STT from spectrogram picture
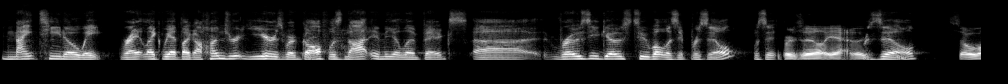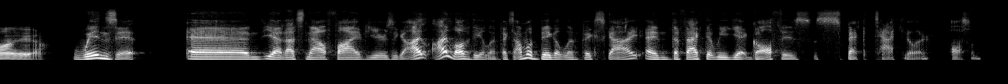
1908, right? Like we had like a hundred years where golf was not in the Olympics. Uh, Rosie goes to what was it? Brazil? Was it Brazil? Yeah, Brazil. So long ago wins it. And yeah, that's now five years ago. I, I love the Olympics. I'm a big Olympics guy. And the fact that we get golf is spectacular. Awesome.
